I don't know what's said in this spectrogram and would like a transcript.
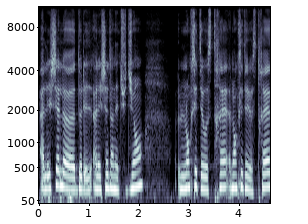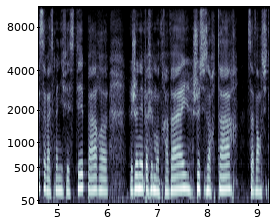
À l'échelle euh, d'un étudiant, l'anxiété au stress, l'anxiété et le stress, ça va se manifester par euh, je n'ai pas fait mon travail, je suis en retard. Ça va ensuite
